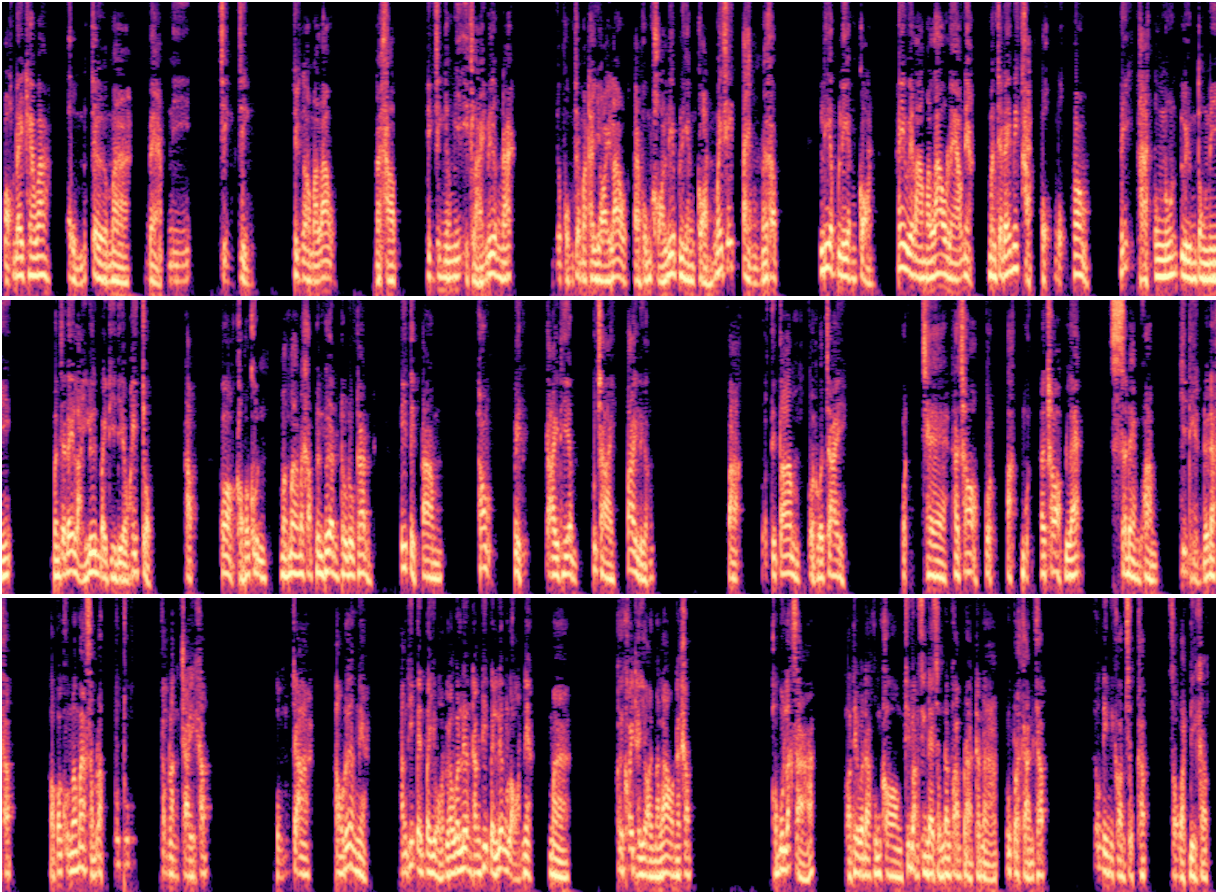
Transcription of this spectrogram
บอกได้แค่ว่า ผมเจอมาแบบนี้จริง ๆ จึงเอามาเล่านะครับ จริง ๆ ยังมีอีกหลายเรื่องนะเดี๋ยวผมจะมาทยอยเล่า แต่ผมขอเรียบเรียงก่อนไม่ใช่แต่งนะครับ เรียบเรียงก่อน ให้เวลามาเล่าแล้วเนี่ย มันจะได้ไม่ขาดตกบกพร่องเฮ้ยขาดตรงนู้นลืมตรงนี้ มันจะได้ไหลลื่นไปทีเดียวให้จบครับ ก็ขอบพระคุณมากๆนะครับ เพื่อนๆทุกๆท่านที่ติดตาม ช่องปิดกายเทียม ผู้ชายป้เหลือง ฝากกดติดตาม กดหัวใจ กดแชร์ ถ้าชอบ กดปักหมุดถ้าชอบและแสดงความคิดเห็นด้วยนะครับ ขอบพระคุณมากๆสำหรับทุกๆกำลังใจครับ ผมจะเอาเรื่องเนี่ย ทั้งที่เป็นประโยชน์แล้วก็เรื่องทั้งที่เป็นเรื่องหลอนเนี่ยมาค่อยๆทยอยมาเล่านะครับ ขอบุญรักษา ขอเทวดาคุ้มครองที่หวังสิ่งใดสมดังความปรารถนาทุกประการครับโชคดีมีความสุขครับ สวัสดีครับ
